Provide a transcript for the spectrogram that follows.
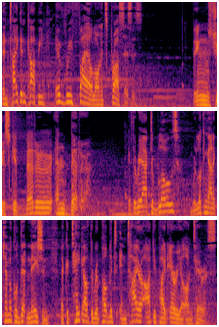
And Tychon copied every file on its processes. Things just get better and better. If the reactor blows, we're looking at a chemical detonation that could take out the Republic's entire occupied area on Taris.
